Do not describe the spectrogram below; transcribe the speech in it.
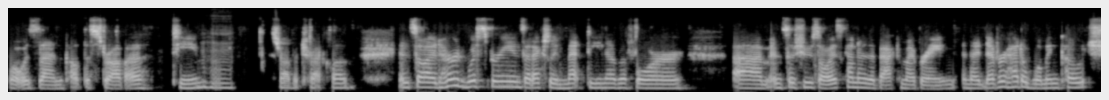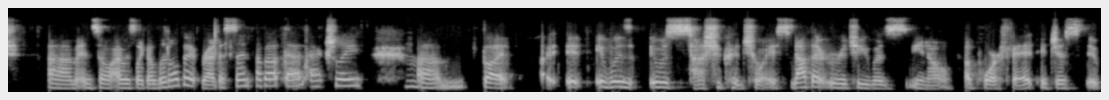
what was then called the Strava team, mm-hmm. Strava Track Club. And so I'd heard whisperings. I'd actually met Dena before. Um, and so she was always kind of in the back of my brain. And I'd never had a woman coach. Um, and so I was like a little bit reticent about that actually. Mm-hmm. Um, but it it was it was such a good choice. Not that Richie was, you know, a poor fit. It just it,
